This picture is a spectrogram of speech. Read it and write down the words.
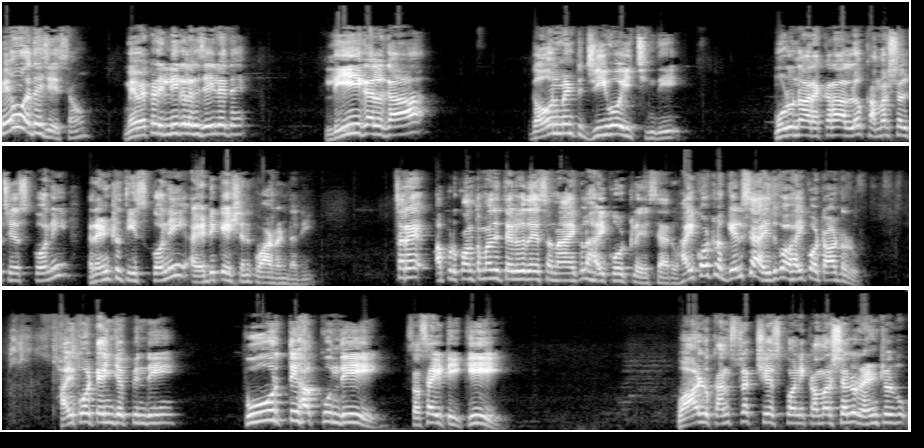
మేము అదే చేసాం మేము ఎక్కడ ఇల్లీగల్గా చేయలేదే. లీగల్గా గవర్నమెంట్ జీవో ఇచ్చింది. మూడున్నర ఎకరాల్లో కమర్షియల్ చేసుకొని రెంట్లు తీసుకొని ఆ ఎడ్యుకేషన్కి వాడండి అని. సరే అప్పుడు కొంతమంది తెలుగుదేశం నాయకులు హైకోర్టులో వేశారు. హైకోర్టులో గెలిచా ఇదిగో హైకోర్టు ఆర్డరు. హైకోర్టు ఏం చెప్పింది? పూర్తి హక్కు ఉంది సొసైటీకి. వాళ్ళు కన్స్ట్రక్ట్ చేసుకొని కమర్షియల్ రెంట్లు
